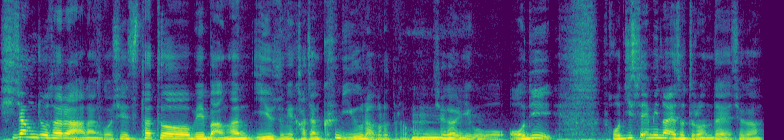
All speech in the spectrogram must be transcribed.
시장 조사를 안 한 것이 스타트업이 망한 이유 중에 가장 큰 이유라 그러더라고요. 음. 제가 이거 어- 어디 어디 세미나에서 들었는데 제가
